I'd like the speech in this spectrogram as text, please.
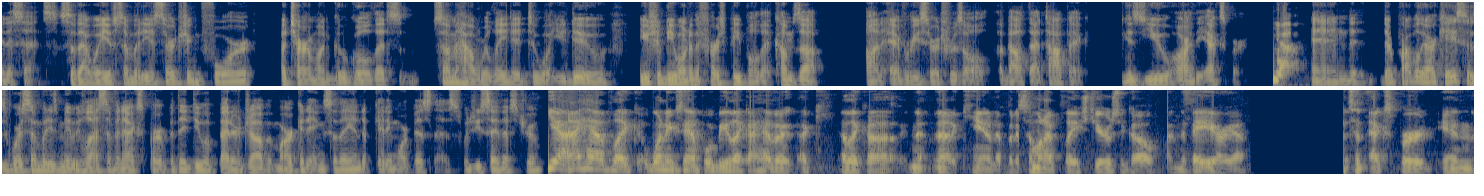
in a sense. So that way, if somebody is searching for a term on Google that's somehow related to what you do, you should be one of the first people that comes up on every search result about that topic because you are the expert. Yeah. And there probably are cases where somebody's maybe less of an expert, but they do a better job at marketing. So they end up getting more business. Would you say that's true? Yeah. I have like one example would be like I have a, a like a, not a Canada, but someone I placed years ago in the Bay Area. It's an expert in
